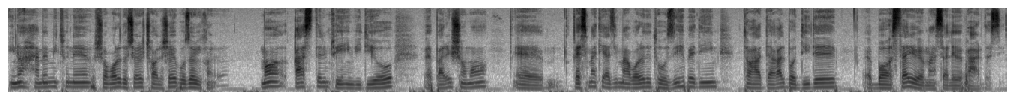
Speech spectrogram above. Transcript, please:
اینا همه می‌تونه شما رو دچار چالش های بزرگی کنه. ما قصد داریم توی این ویدیو برای شما قسمتی از این موارد توضیح بدیم تا حداقل با دید بازتری به مسئله بپردازید.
